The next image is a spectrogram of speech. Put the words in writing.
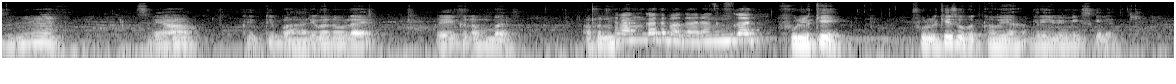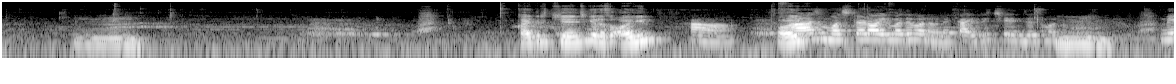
हम्म. स्नेहा. किती भारी बनवलाय. एक नंबर. आपण रंगत बघा रंगत. फुलके. फुलके सोबत खाऊया. ग्रेव्ही मिक्स केले काहीतरी चेंज केलं ऑइल हा. आज मस्टर्ड ऑइलमध्ये बनवलंय. काहीतरी चेंजेस म्हणून. मी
